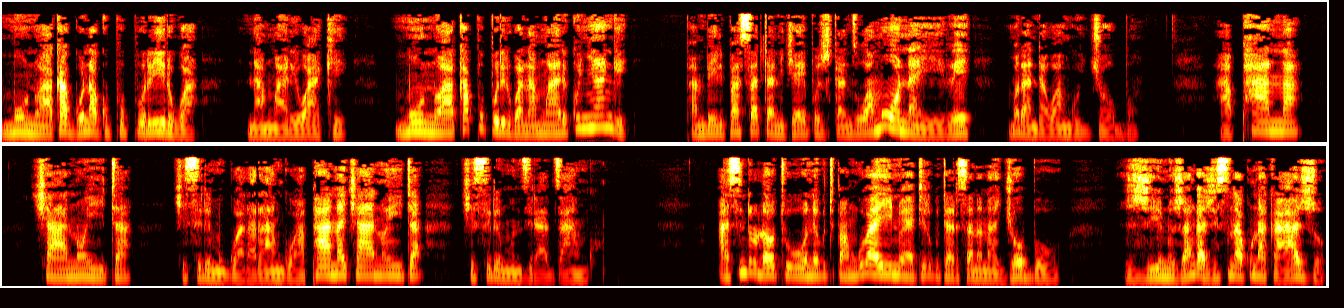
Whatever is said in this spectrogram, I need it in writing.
Munhu akagona kupupurirwa namwari wake. Munhu akapupurirwa namwari kunyange pamberi pasatani chaipo zvikanzi wamuona here muranda wangu jobho hapana chaanoita chisiri mugwara rangu. Hapana chaanoita chisiri munzira dzangu. Asi ndinoda kuti uone kuti panguva ino yatiri kutarisana najobho zvinhu zvanga zvisina kunaka hazvo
